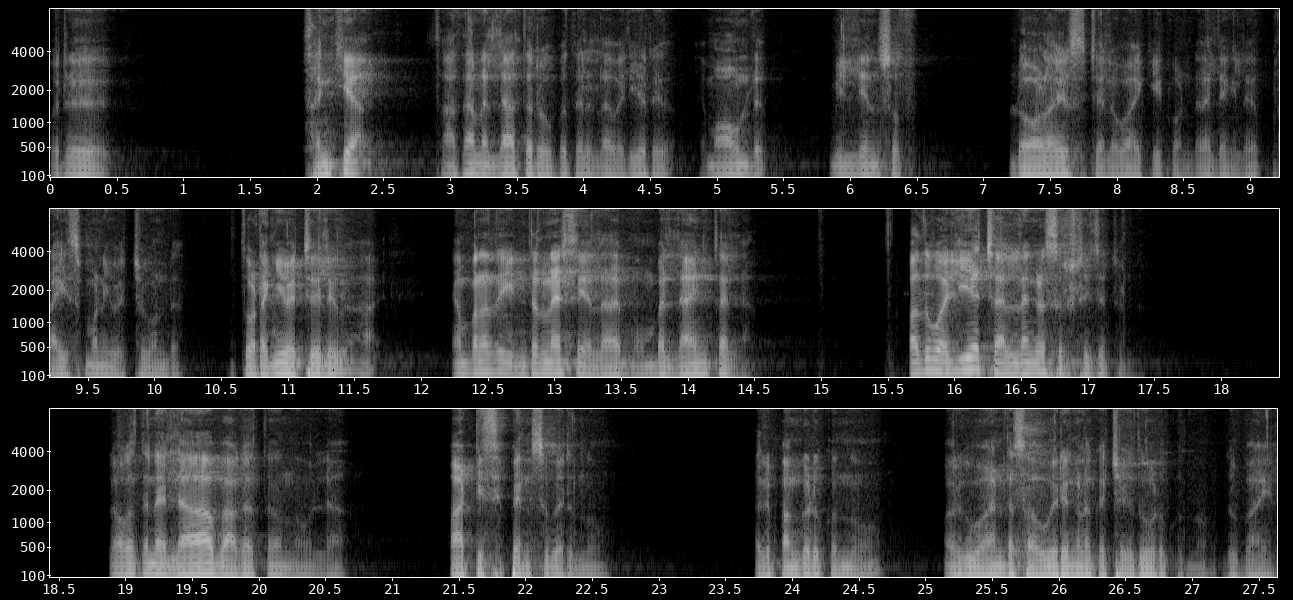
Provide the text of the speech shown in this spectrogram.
ഒരു സംഖ്യ സാധാരണ അല്ലാത്ത രൂപത്തിലുള്ള വലിയൊരു എമൗണ്ട് മില്യൺസ് ഓഫ് ഡോളേഴ്സ് ചിലവാക്കിക്കൊണ്ട് അല്ലെങ്കിൽ പ്രൈസ് മണി വെച്ചുകൊണ്ട് തുടങ്ങി വെച്ചതിൽ ഞാൻ പറഞ്ഞത് ഇന്റർനാഷണൽ അല്ല മുമ്പല്ലാഞ്ഞിട്ടല്ല അപ്പം അത് വലിയ ചലനങ്ങൾ സൃഷ്ടിച്ചിട്ടുണ്ട്. ലോകത്തിന്റെ എല്ലാ ഭാഗത്തു നിന്നുമില്ല പാർട്ടിസിപ്പൻസ് വരുന്നു അതിൽ പങ്കെടുക്കുന്നു അവർക്ക് വേണ്ട സൗകര്യങ്ങളൊക്കെ ചെയ്തു കൊടുക്കുന്നു ദുബായിൽ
